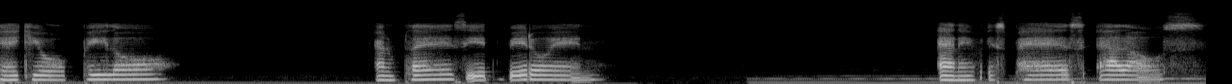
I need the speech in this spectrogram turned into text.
Take your pillow and place it between and if space allows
